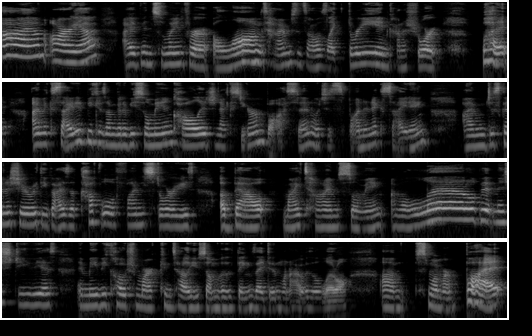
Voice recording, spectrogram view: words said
Hi, I'm Aria. I've been swimming for a long time since I was like three and kind of short, but I'm excited because I'm going to be swimming in college next year in Boston, which is fun and exciting. I'm just going to share with you guys a couple of fun stories about my time swimming. I'm a little bit mischievous, and maybe Coach Mark can tell you some of the things I did when I was a little um, swimmer. But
